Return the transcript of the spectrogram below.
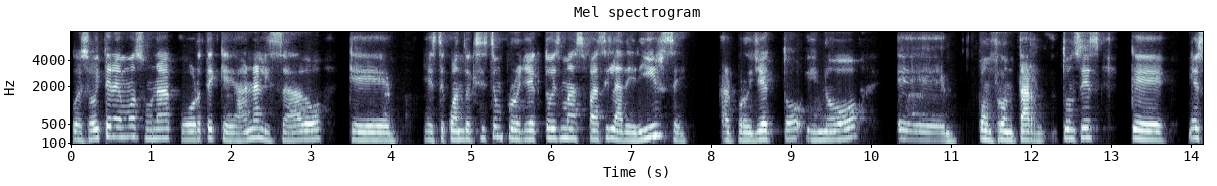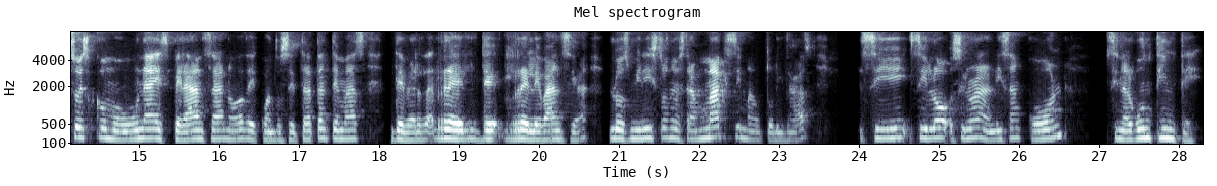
Pues hoy tenemos una corte que ha analizado que este, cuando existe un proyecto es más fácil adherirse al proyecto y no eh, confrontarlo. Entonces, que eso es como una esperanza, ¿no? De cuando se tratan temas de verdad, de relevancia, los ministros, nuestra máxima autoridad, sí, sí, lo, sí lo analizan con, sin algún tinte.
